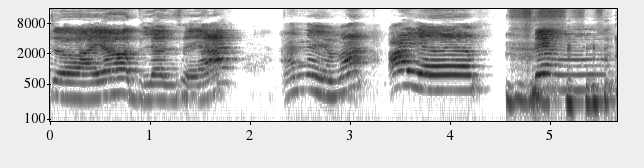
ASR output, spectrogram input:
좋아요 눌러주세요. 안녕, 엄마. 아유. 땡.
